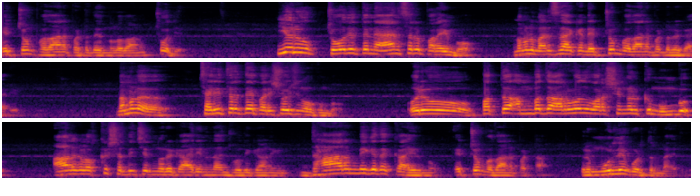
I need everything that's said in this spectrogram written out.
ഏറ്റവും പ്രധാനപ്പെട്ടത് എന്നുള്ളതാണ് ചോദ്യം. ഈ ഒരു ചോദ്യത്തിന് ആൻസർ പറയുമ്പോൾ നമ്മൾ മനസ്സിലാക്കേണ്ട ഏറ്റവും പ്രധാനപ്പെട്ട ഒരു കാര്യം. നമ്മൾ ചരിത്രത്തെ പരിശോധിച്ച് നോക്കുമ്പോൾ ഒരു പത്ത് അമ്പത് അറുപത് വർഷങ്ങൾക്ക് മുമ്പ് ആളുകളൊക്കെ ശ്രദ്ധിച്ചിരുന്ന ഒരു കാര്യം എന്താണെന്ന് ചോദിക്കുകയാണെങ്കിൽ ധാർമ്മികതക്കായിരുന്നു ഏറ്റവും പ്രധാനപ്പെട്ട ഒരു മൂല്യം കൊടുത്തിട്ടുണ്ടായിരുന്നത്.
